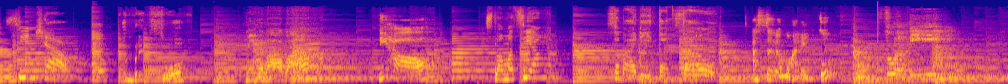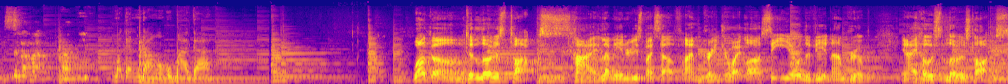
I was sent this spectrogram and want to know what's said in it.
Xin chào. Ni hao. Selamat siang. Assalamualaikum. Selamat pagi. Magandang umaga. Welcome to the Lotus Talks. Hi, let me introduce myself. I'm Granger Whitelaw, CEO of the Vietnam Group, and I host the Lotus Talks.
